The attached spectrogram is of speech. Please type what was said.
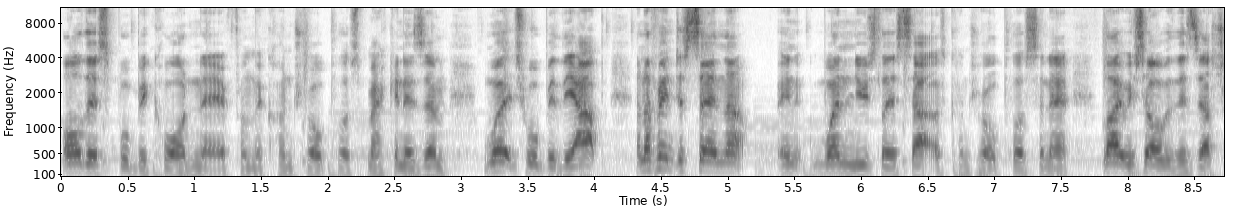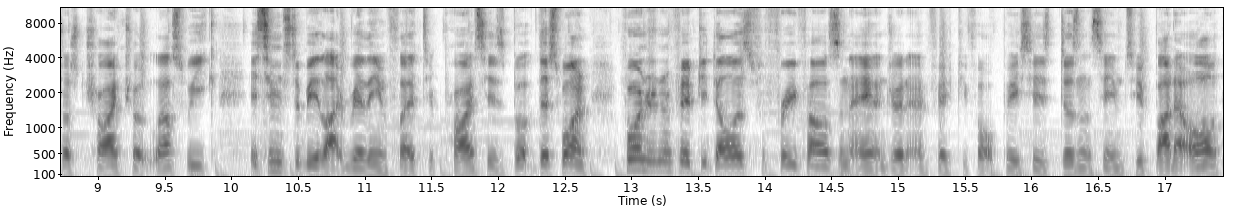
All this will be coordinated from the Control Plus mechanism, which will be the app. And I think just saying that in when Newslayer has Control Plus in it, like we saw with the Zetros Trial Truck last week, it seems to be like really inflated prices, but this one, $450 for 3,854 pieces doesn't seem too bad at all.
